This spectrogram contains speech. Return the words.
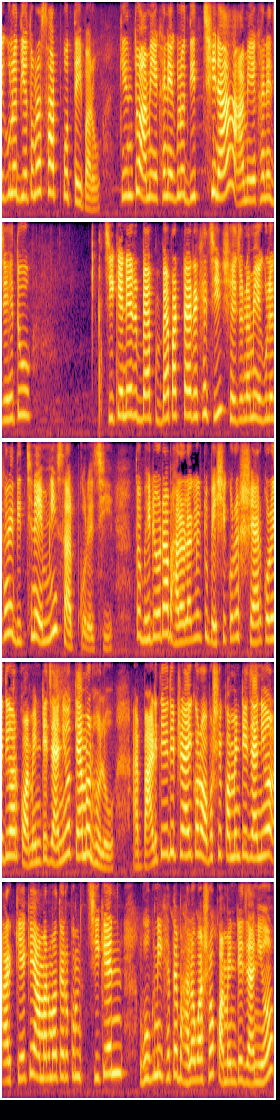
এগুলো দিয়ে তোমরা সার্ভ করতেই পারো। কিন্তু আমি এখানে এগুলো দিচ্ছি না। আমি এখানে যেহেতু চিকেনের ব্যাপ- ব্যাপারটা রেখেছি, সেই জন্য আমি এগুলো এখানে দিচ্ছি না, এমনিই সার্ভ করেছি। তো ভিডিওটা ভালো লাগলে একটু বেশি করে শেয়ার করে দিও আর কমেন্টে জানিও কেমন হলো। আর বাড়িতে যদি ট্রাই করো, অবশ্যই কমেন্টে জানিও। আর কে কে আমার মতো এরকম চিকেন ঘুগনি খেতে ভালোবাসো, কমেন্টে জানিও।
